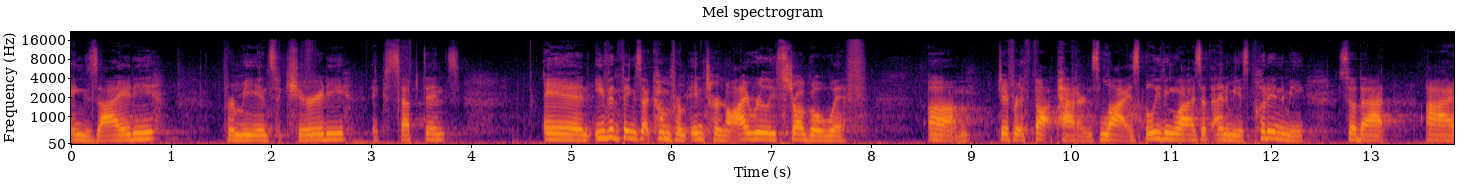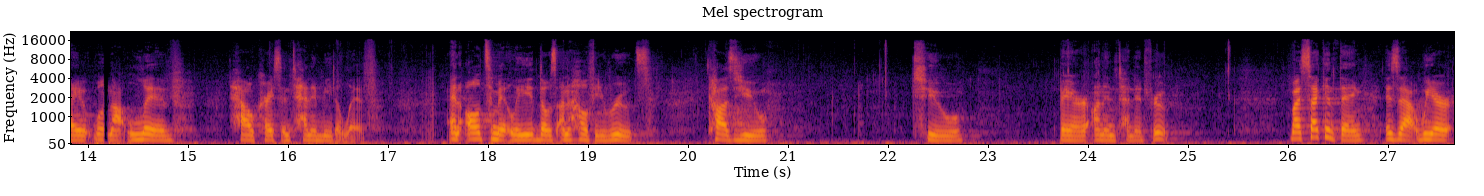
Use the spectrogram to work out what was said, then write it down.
anxiety, for me, insecurity, acceptance, and even things that come from internal. I really struggle with um, different thought patterns, lies, believing lies that the enemy has put into me so that I will not live how Christ intended me to live. And ultimately, those unhealthy roots cause you to bear unintended fruit. My second thing is that we are,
